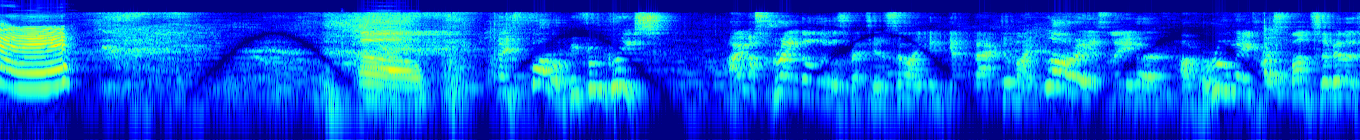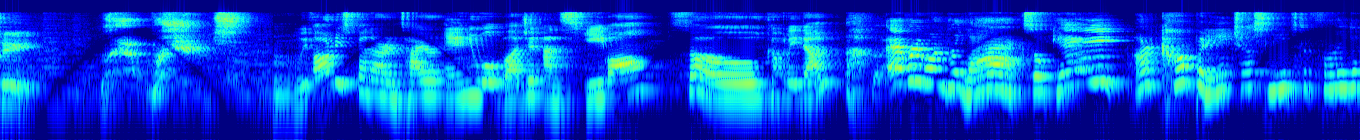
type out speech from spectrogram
Hey. Oh. They followed me from Greece. I must wrangle those wretches so I can get back to my glorious labor of roommate responsibility. We've already spent our entire annual budget on skee ball, so company done? Everyone relax, okay? Our company just needs to find a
